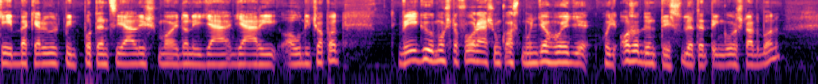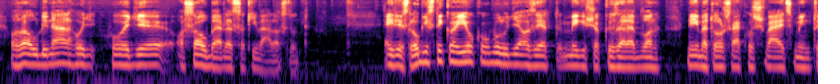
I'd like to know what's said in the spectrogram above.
képbe került, mint potenciális majdani gyári Audi csapat. Végül most a forrásunk azt mondja, hogy, hogy az a döntés született Ingolstadtban, az Audinál, hogy, hogy a Sauber lesz a kiválasztott. Egyrészt logisztikai okokból, ugye azért mégis a közelebb van Németországhoz Svájc, mint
